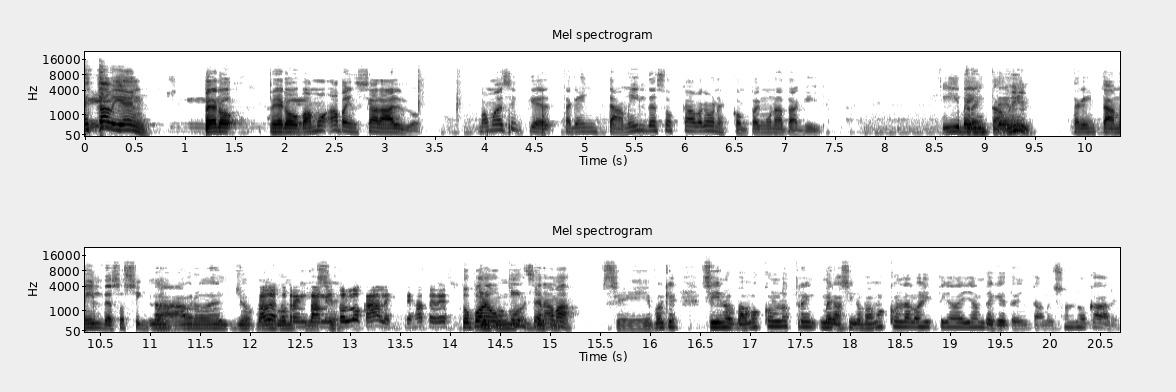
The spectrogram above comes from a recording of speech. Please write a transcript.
Está bien, pero, pero vamos a pensar algo. Vamos a decir que 30 mil de esos cabrones compren una taquilla. Y 20 30 mil. mil. 30 mil de esos 50. Nah, brother, yo Claro, pongo esos un 30 mil 15. son locales, déjate de eso. Tú pones un pongo- 15 yo nada más. Sí, porque si nos vamos con los 30, mira, si nos vamos con la logística de Jan de que 30 mil son locales,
